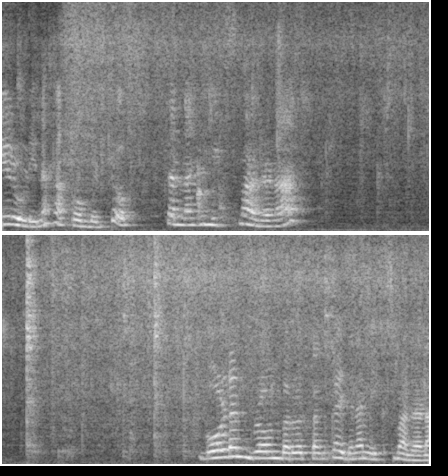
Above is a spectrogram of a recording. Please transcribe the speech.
ಈರುಳ್ಳಿನ ಹಾಕೊಂಡ್ಬಿಟ್ಟು ಚೆನ್ನಾಗಿ ಮಿಕ್ಸ್ ಮಾಡೋಣ. ಗೋಲ್ಡನ್ ಬ್ರೌನ್ ಬರೋ ತನಕ ಇದನ್ನು ಮಿಕ್ಸ್ ಮಾಡೋಣ.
